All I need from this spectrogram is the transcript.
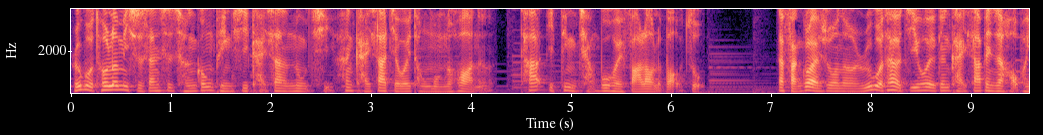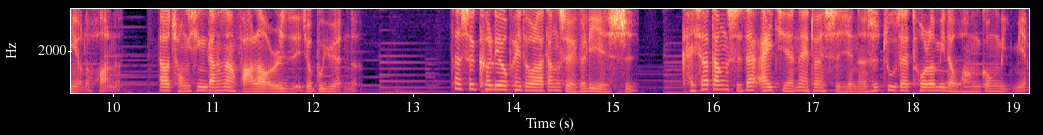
如果托勒密十三世成功平息凯撒的怒气，和凯撒结为同盟的话呢，他一定抢不回法老的宝座。那反过来说呢，如果他有机会跟凯撒变成好朋友的话呢，要重新当上法老的日子也就不远了。但是克利欧佩托拉当时有一个劣势，凯撒当时在埃及的那段时间呢，是住在托勒密的皇宫里面。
